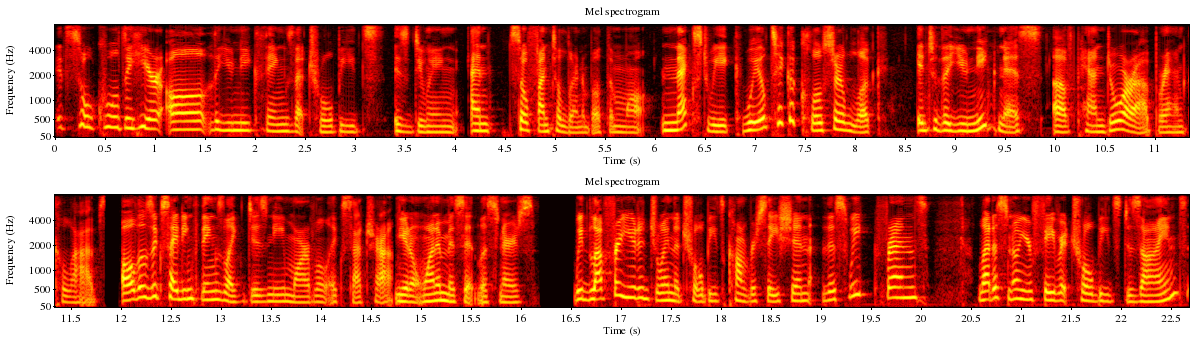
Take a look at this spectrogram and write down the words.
It's so cool to hear all the unique things that Troll Beads is doing and so fun to learn about them all. Next week, we'll take a closer look into the uniqueness of Pandora brand collabs. All those exciting things like Disney, Marvel, etc. You don't want to miss it, listeners. We'd love for you to join the Troll Beads conversation this week, friends. Let us know your favorite Troll Beads designs.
